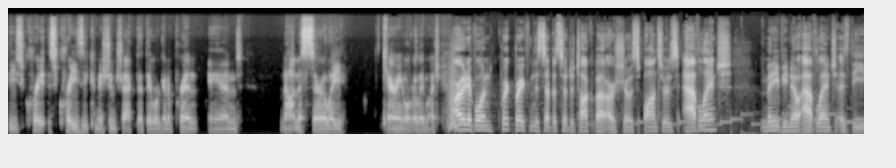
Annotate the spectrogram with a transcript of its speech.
these create this crazy commission check that they were going to print and not necessarily caring overly much. All right, everyone, quick break from this episode to talk about our show sponsors, Avalanche. Many of you know Avalanche as the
